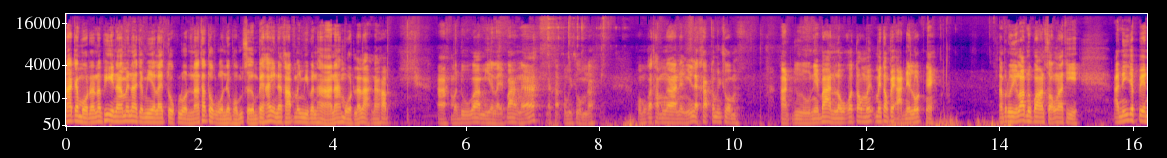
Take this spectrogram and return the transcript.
น่าจะหมดแล้วนะพี่นะไม่น่าจะมีอะไรตกหล่นนะ ถ้าตกหล่นเดี๋ยวผมเสริมไปให้นะครับ ไม่มีปัญหานะหมดแล้วล่ะนะครับอะมาดูว่ามีอะไรบ้างนะนะครับท่านผู้ชมนะ ผมก็ทำงานอย่างนี้แหละครับท่านผู้ชม อัดอยู่ในบ้านเราก็ต้องไม่ไม่ต้องไปอัดในรถไงมาดูอีกรอบหนึ่งประมาณสองนาที อันนี้จะเป็น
